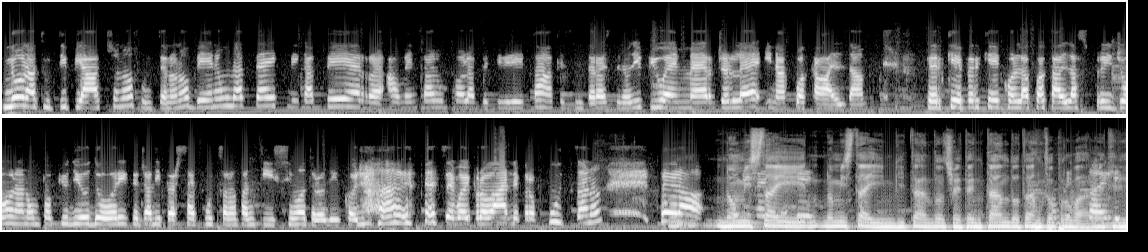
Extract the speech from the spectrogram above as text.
non a tutti piacciono, funzionano bene. Una tecnica per aumentare un po' l'appetibilità, che si interessino di più, è immergerle in acqua calda perché? Perché con l'acqua calda sprigionano un po' più di odori che già di per sé puzzano tantissimo, te lo dico già se vuoi provarle, però puzzano. Però non mi, stai, non mi stai invitando, cioè tentando tanto a provare. Ti,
